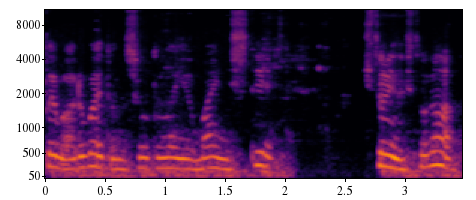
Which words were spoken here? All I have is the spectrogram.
例えばアルバイトの仕事内容を前にして、一人の人が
